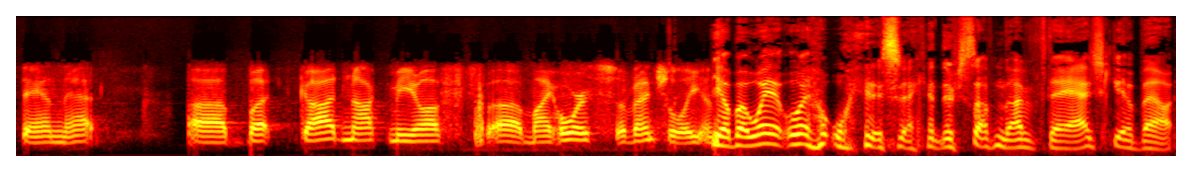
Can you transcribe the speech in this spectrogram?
stand that. Uh, but God knocked me off uh, my horse eventually. Yeah, but wait, wait, wait a second. There's something I have to ask you about.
